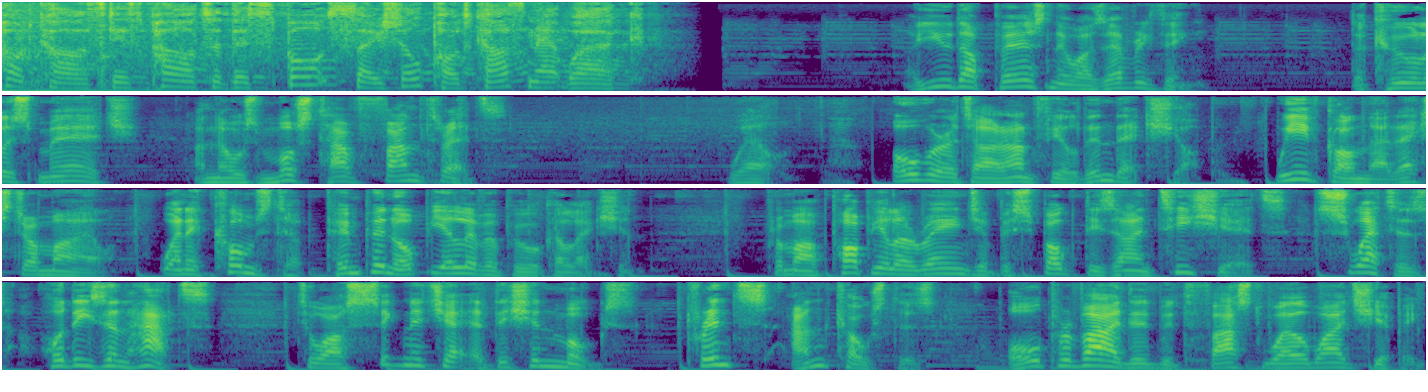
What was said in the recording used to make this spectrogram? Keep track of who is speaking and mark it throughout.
Speaker 1: podcast is part of the Sports Social Podcast Network.
Speaker 2: Are you that person who has everything? The coolest merch and those must have fan threads? Well, over at our Anfield Index shop, we've gone that extra mile when it comes to pimping up your Liverpool collection. From our popular range of bespoke design t shirts, sweaters, hoodies, and hats, to our signature edition mugs, prints, and coasters, all provided with fast worldwide shipping.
